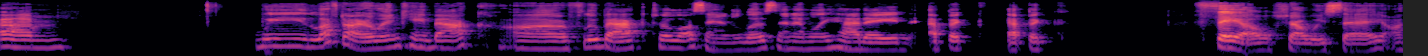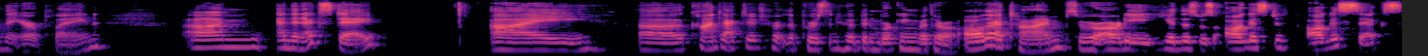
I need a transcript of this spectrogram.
um, we left Ireland, came back, uh, flew back to Los Angeles, and Emily had a, an epic, epic fail, shall we say, on the airplane. Um, and the next day, I uh, contacted her, the person who had been working with her all that time. So we were already here. This was August August sixth,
